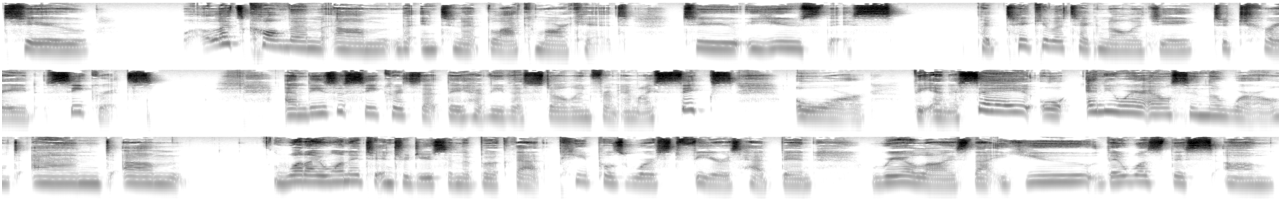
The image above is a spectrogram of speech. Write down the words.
to, let's call them, um, the internet black market to use this particular technology to trade secrets. And these are secrets that they have either stolen from MI6 or the NSA or anywhere else in the world. And, um, what I wanted to introduce in the book that people's worst fears had been realized that you, there was this, um,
